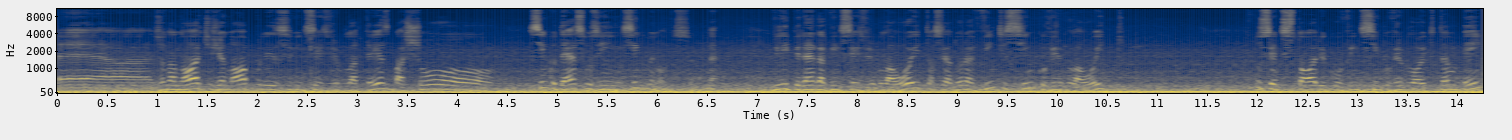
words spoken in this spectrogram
É, Zona Norte, Genópolis, 26,3, baixou 5 décimos em 5 minutos. Né? Vila Ipiranga 26,8, Auxiliadora 25,8, no Centro Histórico 25,8 também.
